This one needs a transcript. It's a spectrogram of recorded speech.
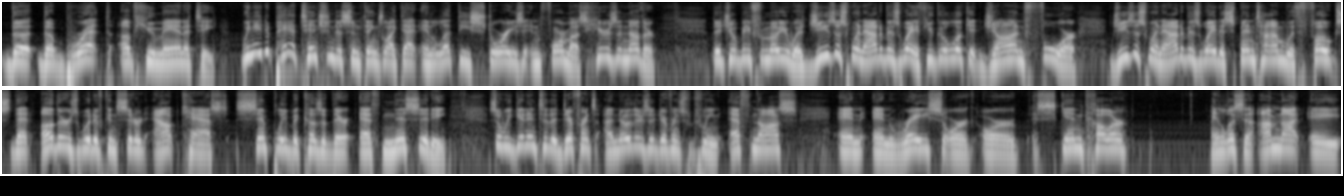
the, the breadth of humanity. We need to pay attention to some things like that and let these stories inform us. Here's another that you'll be familiar with. Jesus went out of his way. If you go look at John 4, Jesus went out of his way to spend time with folks that others would have considered outcasts simply because of their ethnicity. So we get into the difference. I know there's a difference between ethnos and and race or or skin color. And listen, I'm not a.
